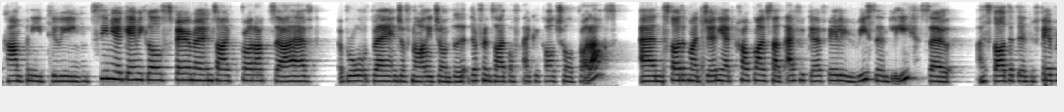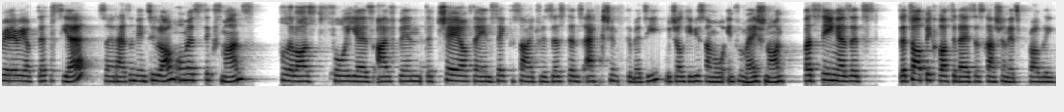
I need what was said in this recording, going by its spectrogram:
a company doing semiochemicals, pheromone type products. So I have a broad range of knowledge on the different type of agricultural products and started my journey at CropLife South Africa fairly recently. So I started in February of this year. So it hasn't been too long, almost six months for the last four years, I've been the chair of the Insecticide Resistance Action Committee, which I'll give you some more information on. But seeing as it's the topic of today's discussion, it's probably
